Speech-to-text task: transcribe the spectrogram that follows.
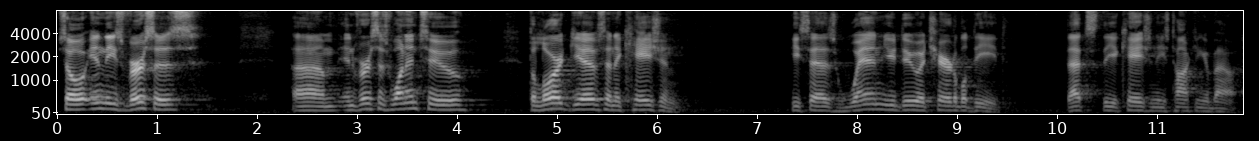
So, in these verses, um, in verses 1 and 2, the Lord gives an occasion. He says, when you do a charitable deed. That's the occasion he's talking about.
